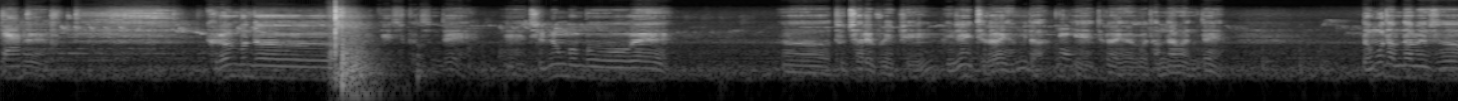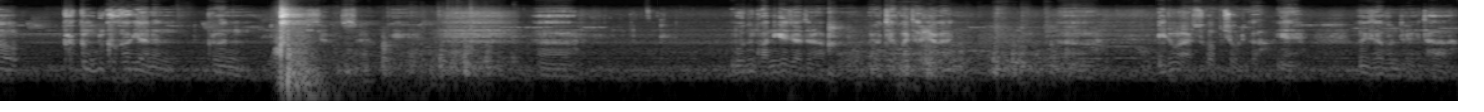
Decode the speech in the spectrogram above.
유밀입니다. 네. 그런 분들 꽤 있을 것 같은데 예, 질병본부의 어, 두 차례 브리핑 굉장히 드라이합니다. 네. 예, 드라이하고 담담한데 너무 담담해서 가끔 울컥하게 하는 그런 시작이 있어요. 예. 어, 모든 관계자들하고 대구에 달려간 어, 이름을 알 수가 없죠 우리가 예. 의사분들에게 다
